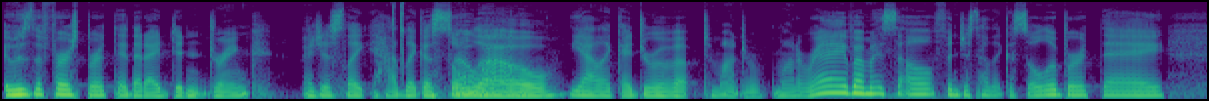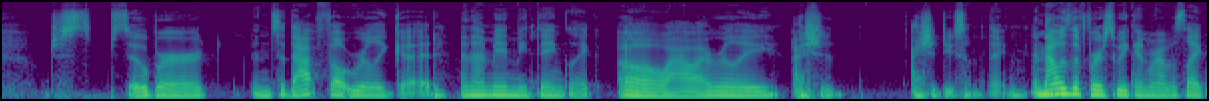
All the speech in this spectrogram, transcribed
it was the first birthday that I didn't drink. I just like had like a solo, yeah, like I drove up to Monter- Monterey by myself and just had like a solo birthday, just sober, and so that felt really good, and that made me think like, oh wow, I really, I should, I should do something, and that Mhm. was the first weekend where I was like,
